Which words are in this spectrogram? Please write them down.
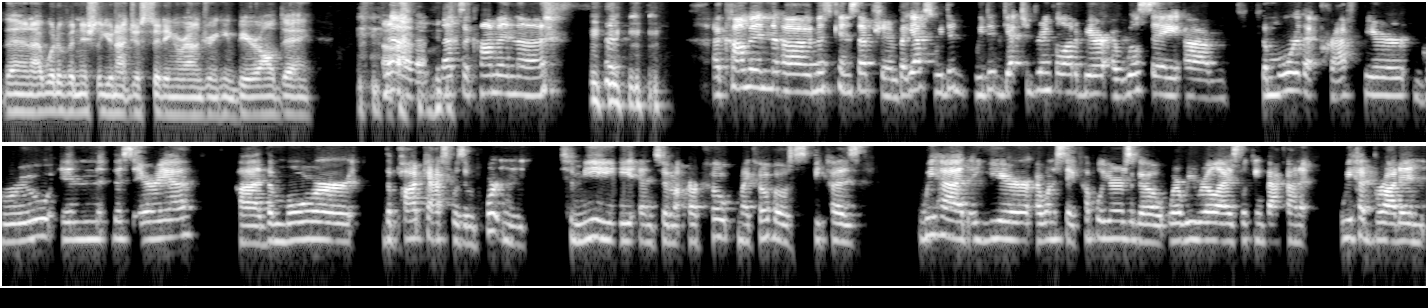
than I would have initially. You're not just sitting around drinking beer all day. no, that's a common uh, a common uh, misconception. But yes, we did we did get to drink a lot of beer. I will say um, the more that craft beer grew in this area, uh, the more the podcast was important to me and to my, our co my co-hosts because we had a year i want to say a couple years ago where we realized looking back on it we had brought in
